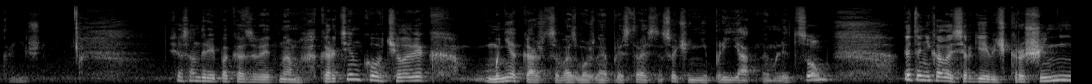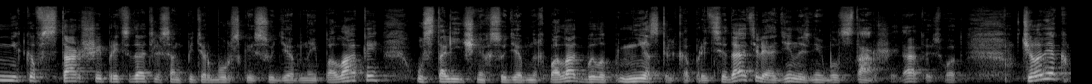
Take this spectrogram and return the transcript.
конечно. Сейчас Андрей показывает нам картинку. Человек, мне кажется, возможно, я пристрастен, с очень неприятным лицом. Это Николай Сергеевич Крашенинников, старший председатель Санкт-Петербургской судебной палаты. У столичных судебных палат было несколько председателей, один из них был старший. Да? То есть вот человек,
